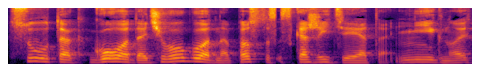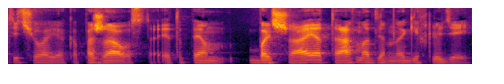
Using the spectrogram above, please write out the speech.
суток, года, чего угодно. Просто скажите это. Не игнорите человека, пожалуйста. Это прям большая травма для многих людей,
